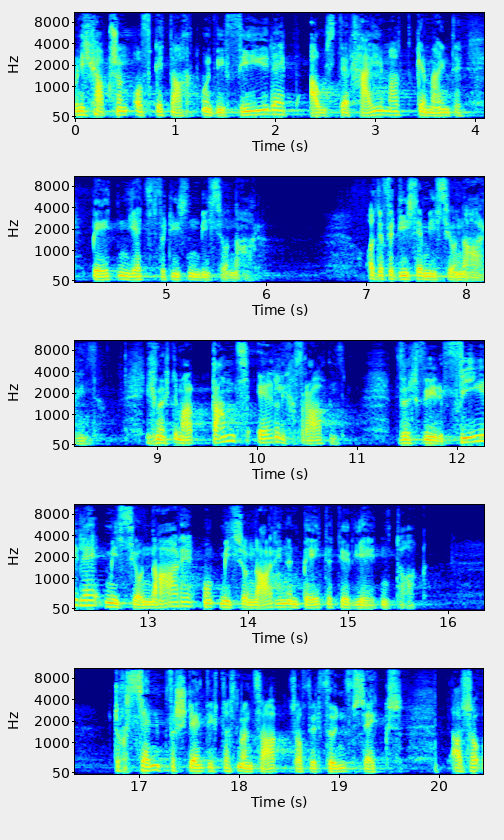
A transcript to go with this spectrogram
Und ich habe schon oft gedacht, und wie viele aus der Heimatgemeinde beten jetzt für diesen Missionar oder für diese Missionarin. Ich möchte mal ganz ehrlich fragen, für viele Missionare und Missionarinnen betet ihr jeden Tag. Doch selbstverständlich, dass man sagt, so für fünf, sechs. Also,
